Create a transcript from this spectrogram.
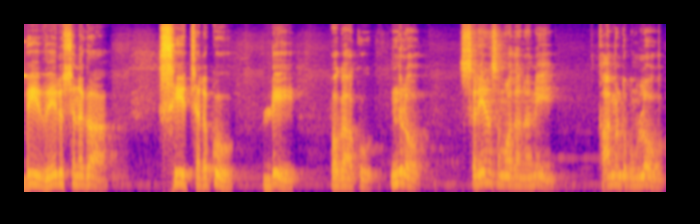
బి వేరుశనగ సి చెరకు డి పొగాకు. ఇందులో సరైన సమాధానాన్ని కామెంట్ రూపంలో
